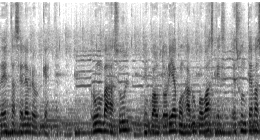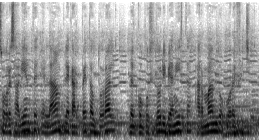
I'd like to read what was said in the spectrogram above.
de esta célebre orquesta. Rumba Azul, en coautoría con Jaruco Vázquez, es un tema sobresaliente en la amplia carpeta autoral del compositor y pianista Armando Orefici.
